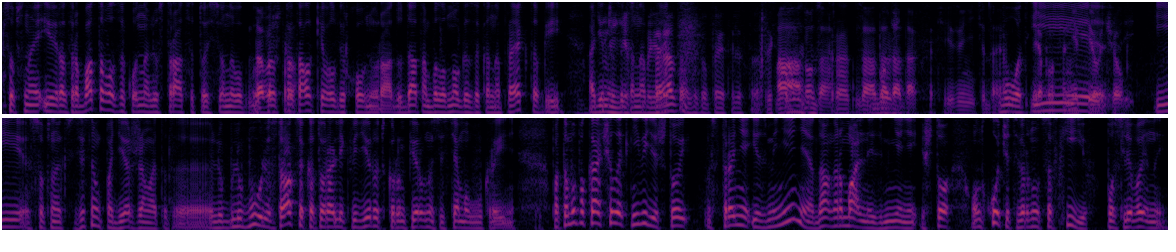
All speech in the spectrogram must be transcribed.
собственно, и разрабатывал закон о иллюстрации, то есть он его Да проталкивал в Верховную Раду. Да, там было много законопроектов, и один из были законопроектов... разные законопроекты иллюстрации. А, ну да, иллюстрации, да, да, да, да, кстати, извините, да. Вот, Я и, просто не все учел. и, собственно, естественно, мы поддерживаем этот, э, люб- любую иллюстрацию, которая ликвидирует коррумпированную систему в Украине. Потому пока человек не видит, что в стране изменения, да, нормальные изменения, и что он хочет вернуться в Киев после войны,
